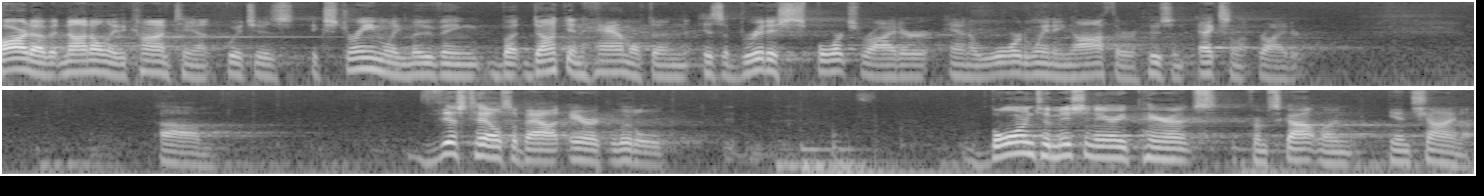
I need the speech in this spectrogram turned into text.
part of it, not only the content, which is extremely moving, but Duncan Hamilton is a British sports writer and award winning author who's an excellent writer. Um, this tells about Eric Liddell. born to missionary parents from Scotland in China.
